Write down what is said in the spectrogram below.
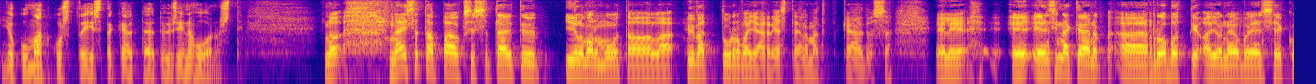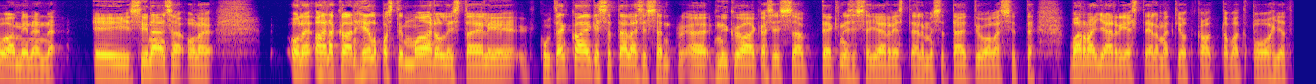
joku matkustajista käyttäytyy siinä huonosti? No näissä tapauksissa täytyy ilman muuta olla hyvät turvajärjestelmät käytössä. Eli e, ensinnäkään robottiajoneuvojen sekoaminen ei sinänsä ole ole ainakaan helposti mahdollista. Eli kuten kaikissa tällaisissa nykyaikaisissa teknisissä järjestelmissä täytyy olla sitten varajärjestelmät, jotka ottavat ohjat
